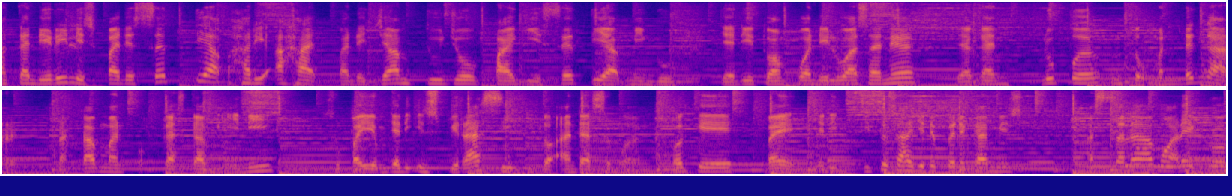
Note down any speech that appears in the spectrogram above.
akan dirilis pada setiap hari Ahad pada jam 7 pagi setiap minggu. Jadi tuan-puan di luar sana jangan lupa untuk mendengar rakaman podcast kami ini supaya menjadi inspirasi untuk anda semua. Okey, baik. Jadi itu sahaja daripada kami. Assalamualaikum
